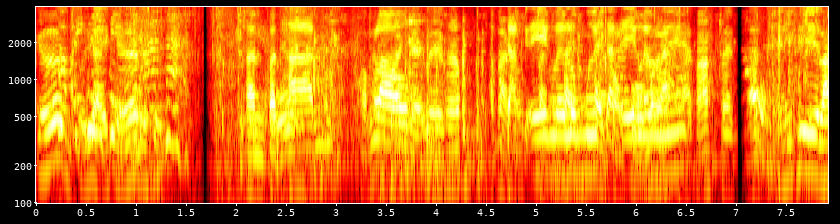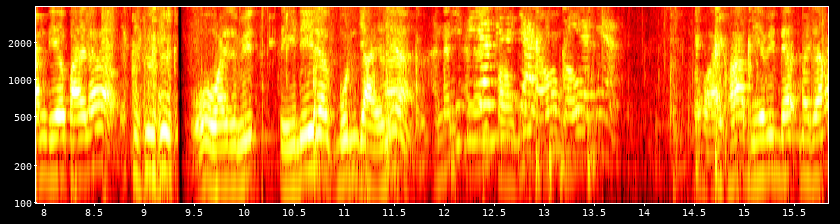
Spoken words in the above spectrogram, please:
เกินใหญ่เกิน ท่านประธานของเราแกะเลยครับจัดเองเลยลงมือจัดเองเลยวันนี้ฮะนี่พี่ลังเดียวไปแล้ว โอ้ไวท์มิตรสีนี้เนี่ยบุญใหญ่เลยเนี่ยอันนั้นมีเบียร์ไม่ได้อยากกินเบียร์เนี่ยถวายพระเบียร์ไม่ได้ไม่ได้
